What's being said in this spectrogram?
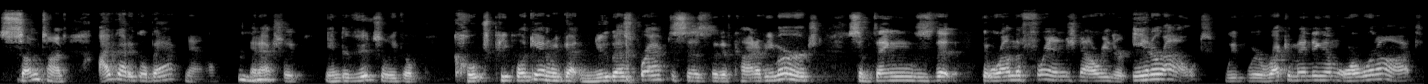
Sometimes I've got to go back now mm-hmm. and actually individually go coach people again. We've got new best practices that have kind of emerged, some things that that were on the fringe now are either in or out. We, are recommending them or we're not.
